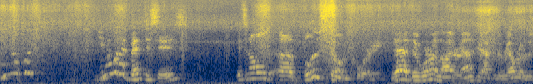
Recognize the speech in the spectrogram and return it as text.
You know what? You know what I bet this is? It's an old uh, bluestone quarry. yeah, there were a lot around here after the railroad was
